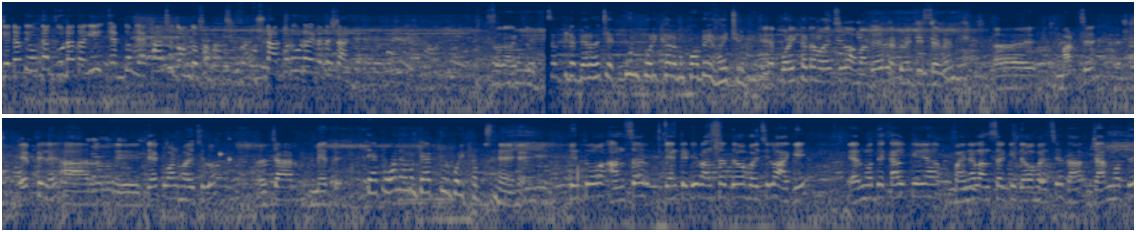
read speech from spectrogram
যেটাতে ওটা জোড়াতালি একদম লেখা আছে দ্বন্দ্ব সমাজ তারপরে ওরা এটাতে স্টার্ট দেয়। সার্কিটে বের হয়েছে? কোন পরীক্ষার এবং কবে হয়েছিল? এটা পরীক্ষাটা হয়েছিল আমাদের টোয়েন্টি সেভেন মার্চে এপ্রিলে আর টেট ওয়ান হয়েছিল চার মেতে। ট্যাট ওয়ান এবং ট্যাট টুর পরীক্ষা। হ্যাঁ হ্যাঁ। কিন্তু আনসার টেন্টেটিভ আনসার দেওয়া হয়েছিল আগে। এর মধ্যে কালকে ফাইনাল আনসার কি দেওয়া হয়েছে তা- যার মধ্যে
